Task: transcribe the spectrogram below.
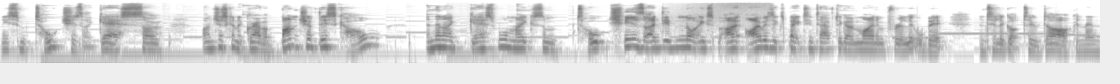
need some torches, I guess. So I'm just going to grab a bunch of this coal and then I guess we'll make some torches. I did not expect... I, I was expecting to have to go mining for a little bit until it got too dark and then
